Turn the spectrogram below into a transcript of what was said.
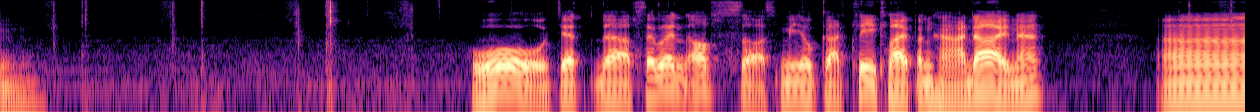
มโอ้เจ็ดดาบ seven of swords มีโอกาสคลี่คลายปัญหาได้นะอ่า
